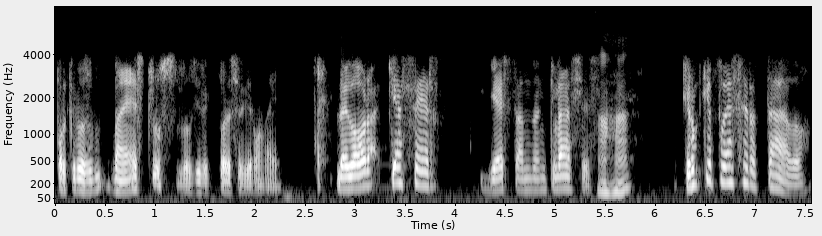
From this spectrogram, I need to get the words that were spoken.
porque los maestros, los directores se dieron ahí. Luego, ahora, ¿qué hacer ya estando en clases? Creo que fue acertado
